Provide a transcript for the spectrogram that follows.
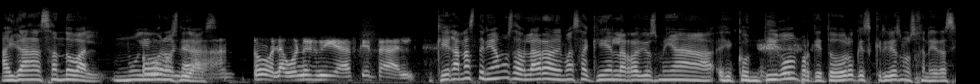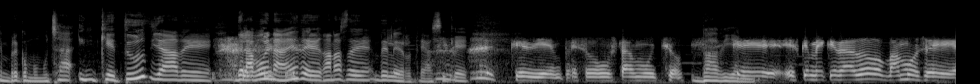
Aida Sandoval. Muy buenos días. Hola, buenos días, ¿qué tal? Qué ganas teníamos de hablar además aquí en la radio mía eh, contigo, porque todo lo que escribes nos genera siempre como mucha inquietud ya de, de la buena, ¿eh? de ganas de, de leerte. Así que Qué bien, pues me gusta mucho. va bien. Que es que me he quedado, vamos, eh,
